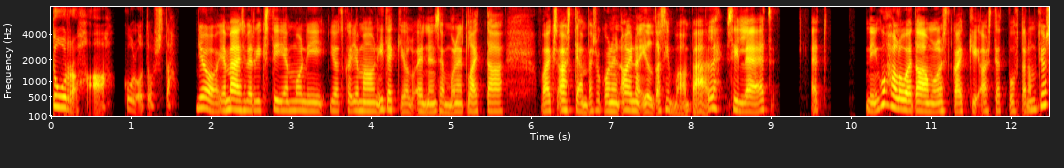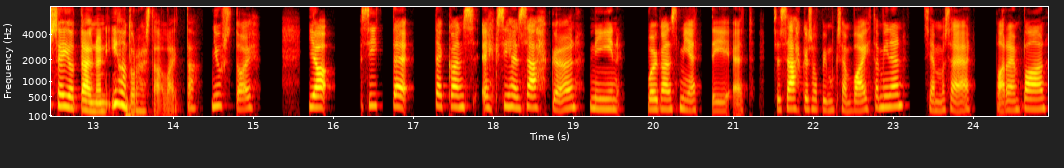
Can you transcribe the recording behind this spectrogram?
turhaa kulutusta. Joo, ja mä esimerkiksi tiedän moni, jotka, ja mä oon itsekin ollut ennen semmoinen, että laittaa vaikka astianpesukoneen aina iltaisin vaan päälle, silleen, että, että niin kuin haluaa, että aamulla kaikki astiat puhtaana, mutta jos se ei ole täynnä, niin ihan turhasta laittaa. Just toi. Ja sitten te kans ehkä siihen sähköön, niin voi kans miettiä, että se sähkösopimuksen vaihtaminen semmoiseen parempaan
